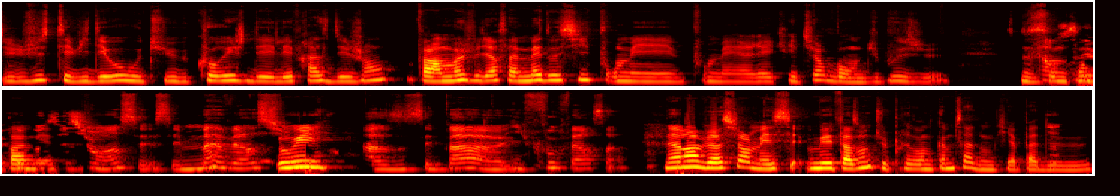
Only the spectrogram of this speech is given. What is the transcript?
juste tes vidéos où tu corriges des, les phrases des gens. Enfin moi je veux dire ça m'aide aussi pour mes pour mes réécritures. Bon du coup je ce ne sont pas mes... hein, c'est ma version. Oui. C'est pas euh, il faut faire ça. Non, non, bien sûr, mais, mais de toute façon, tu le présentes comme ça, donc il y a pas de.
